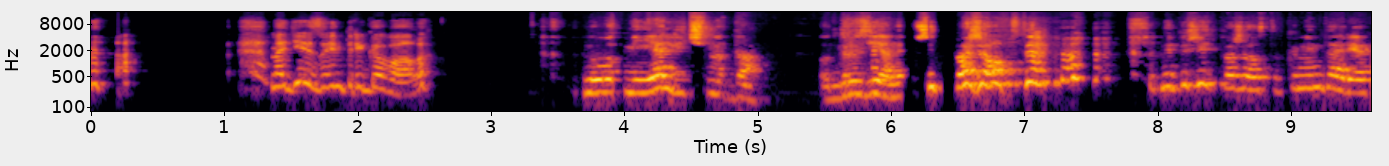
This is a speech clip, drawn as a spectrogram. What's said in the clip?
Надеюсь, заинтриговала. Ну вот меня лично да. Друзья, напишите, пожалуйста, напишите, пожалуйста, в комментариях,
